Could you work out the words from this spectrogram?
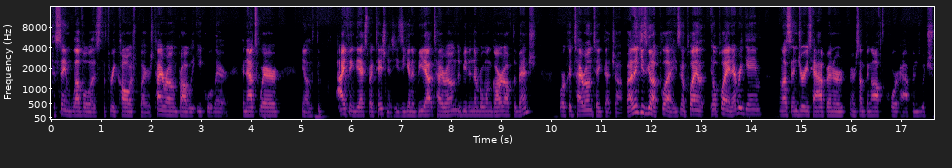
the same level as the three college players. Tyrone probably equal there and that's where you know the, I think the expectation is: is he going to beat out Tyrone to be the number one guard off the bench, or could Tyrone take that job? But I think he's going to play. He's going to play. He'll play in every game unless injuries happen or or something off the court happens, which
